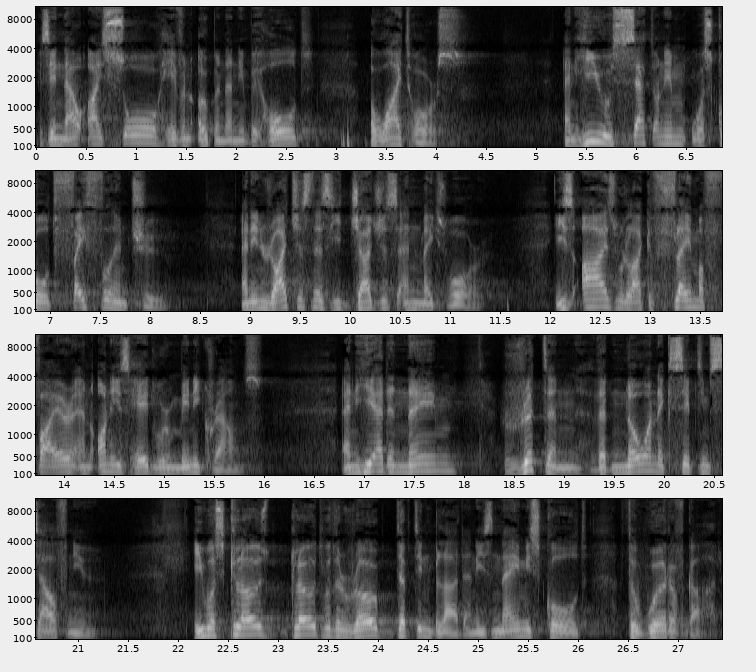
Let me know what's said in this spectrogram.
He said now I saw heaven opened and behold a white horse. And he who sat on him was called faithful and true. And in righteousness he judges and makes war. His eyes were like a flame of fire and on his head were many crowns. And he had a name written that no one except himself knew. He was clothed, clothed with a robe dipped in blood, and his name is called the Word of God.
